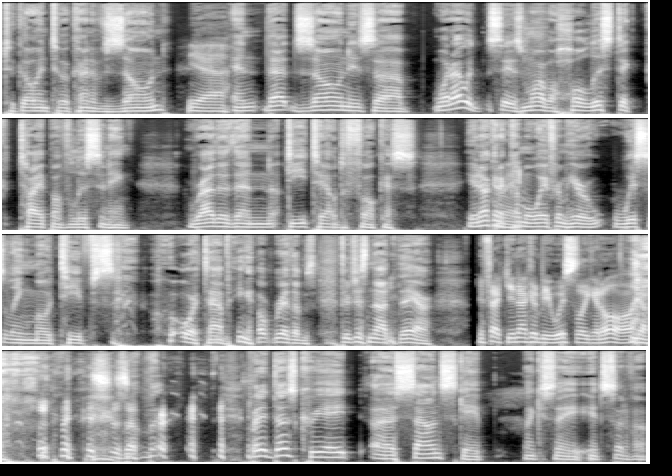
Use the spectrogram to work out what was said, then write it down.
to go into a kind of zone. Yeah. And that zone is uh, what I would say is more of a holistic type of listening rather than detailed focus. You're not going right. to come away from here whistling motifs or tapping out rhythms. They're just not there. In fact, you're not going to be whistling at all. No. this is over. but it does create a soundscape. Like you say, it's sort of a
